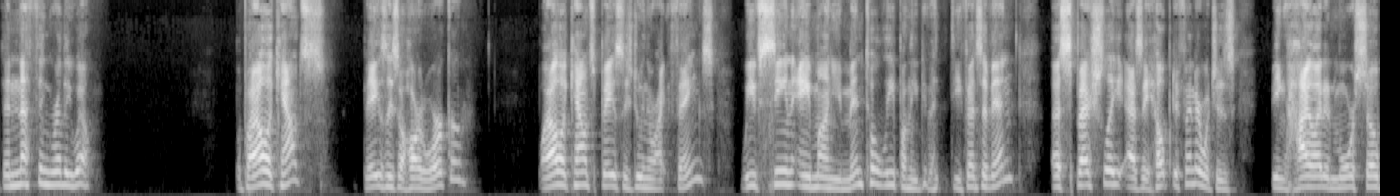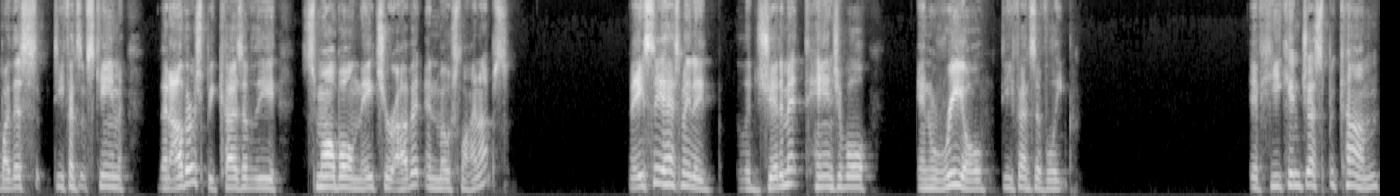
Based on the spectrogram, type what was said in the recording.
then nothing really will. But by all accounts, Bazley's a hard worker. By all accounts, Bazley's doing the right things. We've seen a monumental leap on the de- defensive end, especially as a help defender, which is being highlighted more so by this defensive scheme than others because of the small ball nature of it in most lineups basically has made a legitimate, tangible, and real defensive leap. If he can just become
